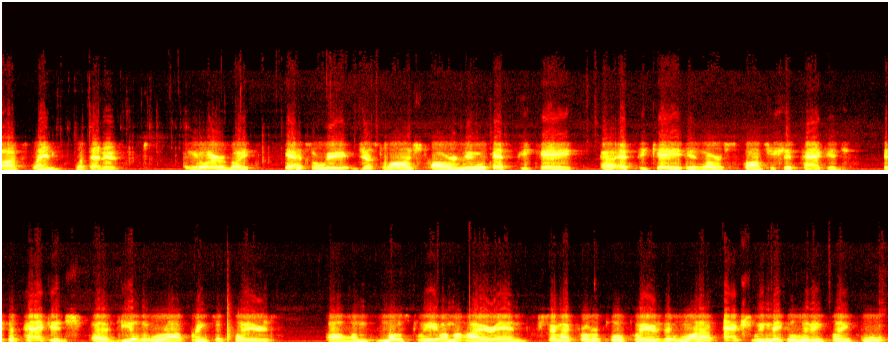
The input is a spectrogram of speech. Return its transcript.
uh, explain what that is. How's it going, everybody? Yeah, so we just launched our new SPK. Uh, SPK is our sponsorship package. It's a package uh, deal that we're offering to players, um, mostly on the higher end, semi-pro to pro players that want to actually make a living playing pool.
